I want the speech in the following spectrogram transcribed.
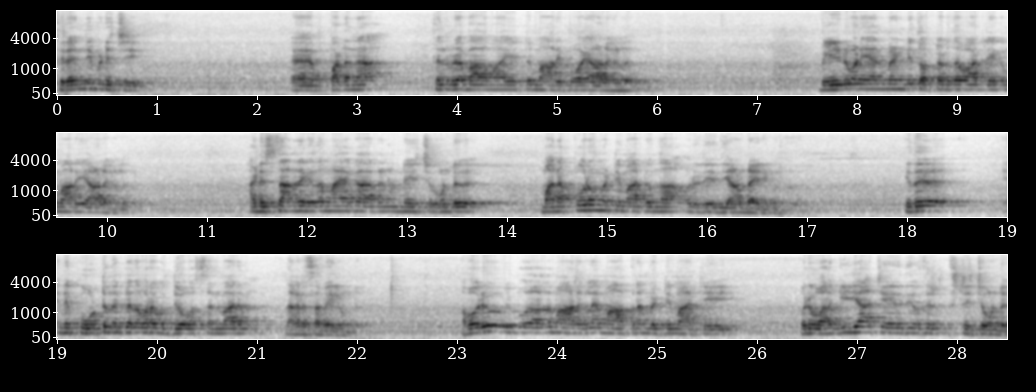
തിരഞ്ഞു പിടിച്ച് പഠനത്തിന്റെ ഭാഗമായിട്ട് മാറിപ്പോയ ആളുകൾ വീട് പണിയാൻ വേണ്ടി തൊട്ടടുത്ത വാർഡിലേക്ക് മാറിയ ആളുകൾ അടിസ്ഥാനരഹിതമായ കാരണങ്ങൾ ഉന്നയിച്ചുകൊണ്ട് മനഃപൂർവം വെട്ടിമാറ്റുന്ന ഒരു രീതിയാണ് ഉണ്ടായിരിക്കുന്നത്. ഇത് ഇതിന് കൂട്ടു നിൽക്കുന്ന കുറേ ഉദ്യോഗസ്ഥന്മാരും നഗരസഭയിലുണ്ട്. അപ്പോൾ ഒരു വിഭാഗം ആളുകളെ മാത്രം വെട്ടിമാറ്റി ഒരു വർഗീയ ചേരുതി സൃഷ്ടിച്ചുകൊണ്ട്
